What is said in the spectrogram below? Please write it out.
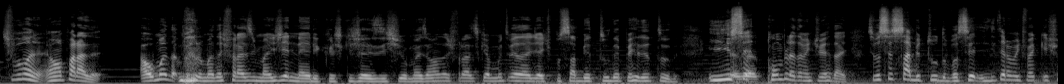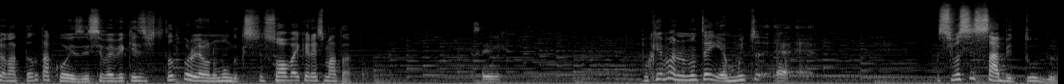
Tipo, mano, é uma parada. Uma, mano, uma das frases mais genéricas que já existiu, mas é uma das frases que é muito verdade, é tipo, saber tudo é perder tudo. E isso é Exato. é completamente verdade. Se você sabe tudo, você literalmente vai questionar tanta coisa e você vai ver que existe tanto problema no mundo que você só vai querer se matar. Sim. Porque, mano, não tem. É muito. É, é... Se você sabe tudo,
